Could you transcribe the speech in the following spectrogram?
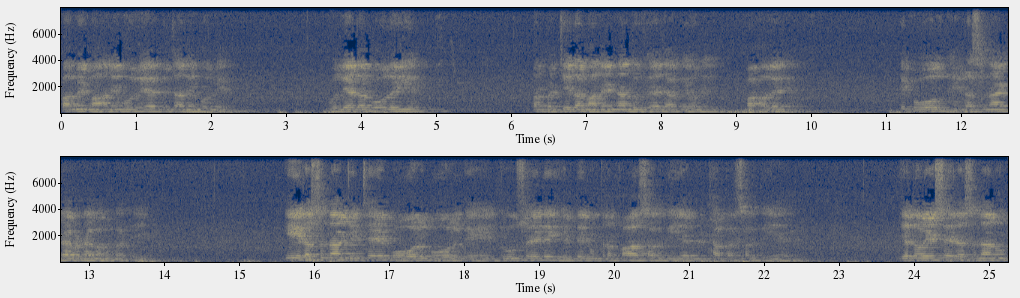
ਭਾਵੇਂ ਮਾਂ ਨੇ ਬੋਲਿਆ, ਪਿਤਾ ਨੇ ਬੋਲੇ ਬੋਲਿਆ ਤਾਂ ਬੋਲ ਰਹੀ ਹੈ, ਪਰ ਬੱਚੇ ਦਾ ਮਨ ਇੰਨਾ ਦੁਖਿਆ ਜਾ ਕੇ ਉਹਨੇ ਆਹ ਲੈ ਲਿਆ। ਇਹ ਬੋਲ ਨੇ ਰਸਨਾ ਐਡਾ ਵੱਡਾ ਕੰਮ ਕਰਦੀ ਇਹ ਰਸਨਾ ਜਿੱਥੇ ਬੋਲ ਬੋਲ ਕੇ ਦੂਸਰੇ ਦੇ ਹਿਰਦੇ ਨੂੰ ਤਰਫਾ ਸਕਦੀ ਹੈ, ਮਿੱਠਾ ਕਰ ਸਕਦੀ ਹੈ, ਜਦੋਂ ਇਸੇ ਰਸਨਾ ਨੂੰ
